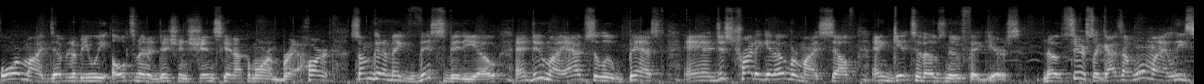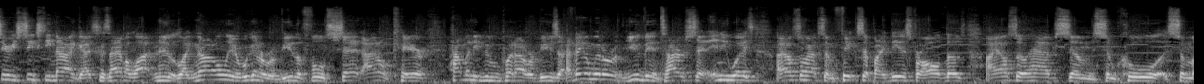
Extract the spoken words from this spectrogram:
or my WWE Ultimate Edition Shinsuke Nakamura and Bret Hart. So I'm going to make this video and do my absolute best and just try to get over myself and get to those new figures. No, seriously guys, I want my Elite Series 69 guys because I have a lot new. Like not only are we going to review the full set. I don't care how many people put out reviews. I think I'm going to review the entire set anyways. I also have some fix-up ideas for all of those. I also have some some cool some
